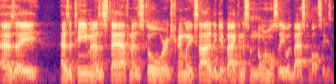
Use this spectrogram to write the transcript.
as a, as a team and as a staff and as a school, we're extremely excited to get back into some normalcy with basketball season.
